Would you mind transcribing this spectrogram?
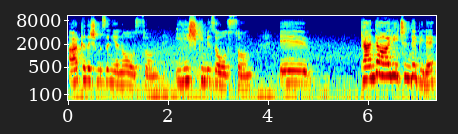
arkadaşımızın yanı olsun, ilişkimiz olsun, eee, kendi aile içinde bile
